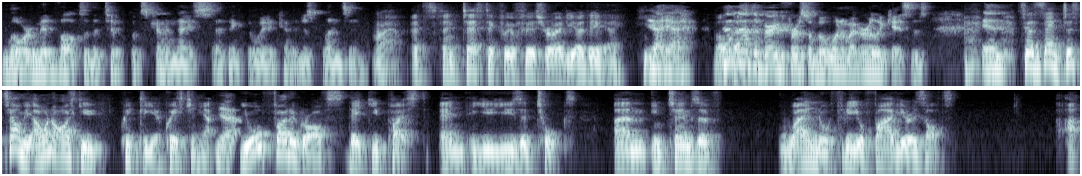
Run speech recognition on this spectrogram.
lower mid vault to the tip looks kind of nice. I think the way it kind of just blends in. Oh, it's fantastic for your first rodeo there. Eh? Yeah, yeah. Well not, not, the very first one, but one of my early cases. And so, Sam, just tell me. I want to ask you quickly a question here. Yeah. Your photographs that you post and you use at talks, um, in terms of one or three or five year results, I,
